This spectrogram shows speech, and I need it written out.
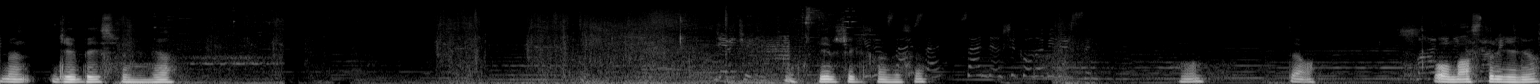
Ben GB istiyorum ya. Geri çekil. Kankası. Tamam. Devam. O master geliyor.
